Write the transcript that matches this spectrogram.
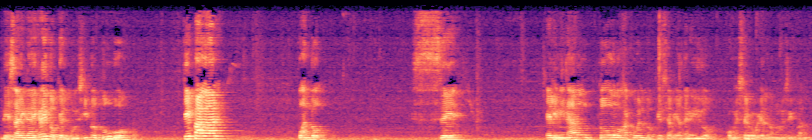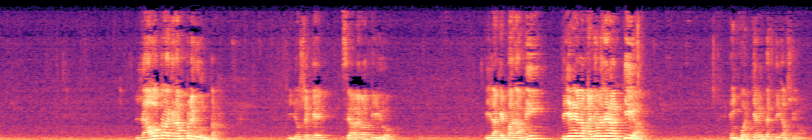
de esa línea de crédito que el municipio tuvo que pagar cuando se eliminaron todos los acuerdos que se había tenido con ese gobierno municipal. La otra gran pregunta, y yo sé que se ha debatido, y la que para mí tiene la mayor jerarquía en cualquier investigación,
